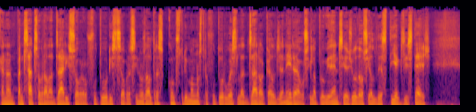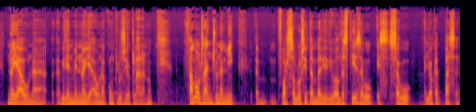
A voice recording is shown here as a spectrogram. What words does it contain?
que han pensat sobre l'atzar i sobre el futur i sobre si nosaltres construïm el nostre futur o és l'atzar el que el genera o si la providència ajuda o si el destí existeix, no hi ha una... Evidentment no hi ha una conclusió clara, no? Fa molts anys un amic eh, força lúcid em va dir, diu, el destí és segur, és segur allò que et passa,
